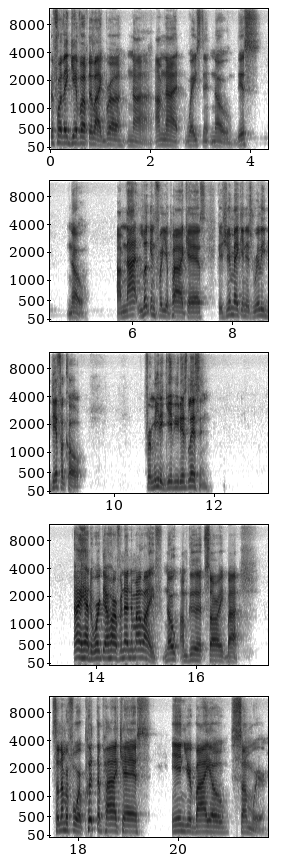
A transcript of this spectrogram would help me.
before they give up. They're like, bruh, nah, I'm not wasting. No, this, no, I'm not looking for your podcast because you're making this really difficult for me to give you this listen. I ain't had to work that hard for nothing in my life. Nope, I'm good. Sorry, bye. So number four, put the podcast in your bio somewhere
